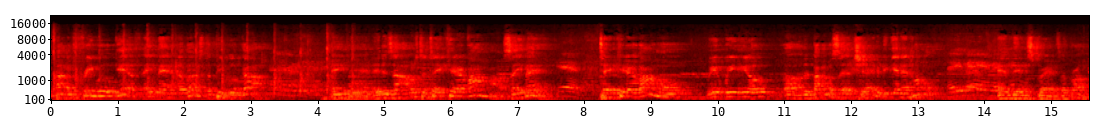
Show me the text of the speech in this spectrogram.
by the free will gift, amen, of us, the people of God. Amen. It is ours to take care of our house. Amen. Take care of our home. We, we you know, uh, the Bible said charity begin at home Amen. and then spreads abroad.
